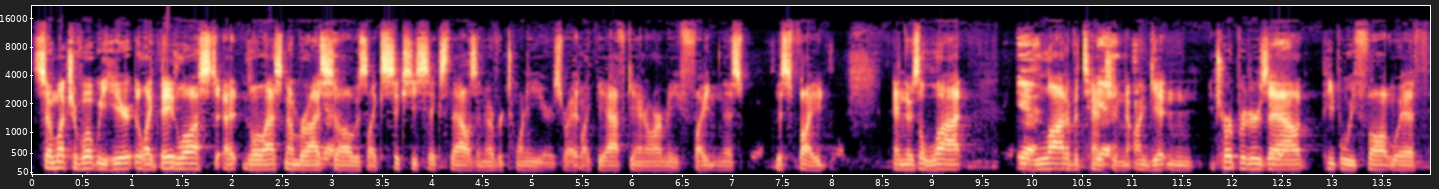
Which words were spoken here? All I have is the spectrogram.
so much of what we hear like they lost uh, the last number I yeah. saw was like 66,000 over 20 years right like the Afghan army fighting this this fight and there's a lot yeah. a lot of attention yeah. on getting interpreters yeah. out, people we fought with,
